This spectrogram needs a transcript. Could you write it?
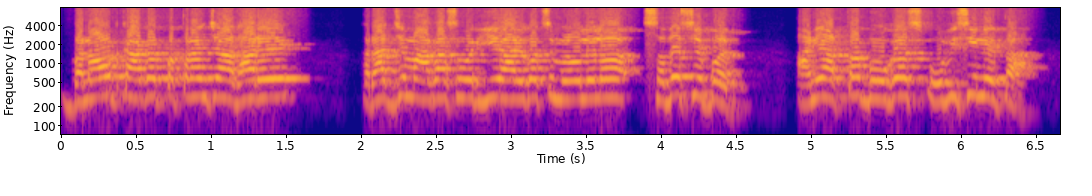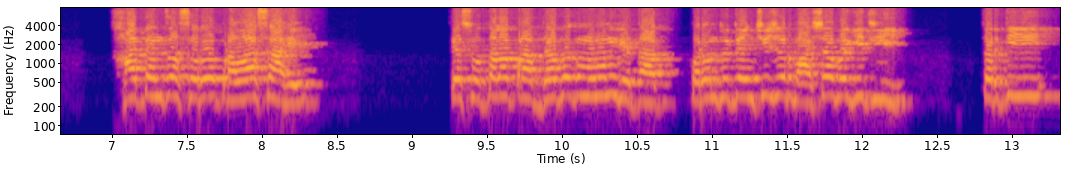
बनावट कागदपत्रांच्या आधारे राज्य मागासवर्गीय आयोगाचं मिळवलेलं सदस्यपद आणि आता बोगस ओबीसी नेता हा त्यांचा सर्व प्रवास आहे. ते स्वतःला प्राध्यापक म्हणून घेतात परंतु त्यांची जर भाषा बघितली तर ती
